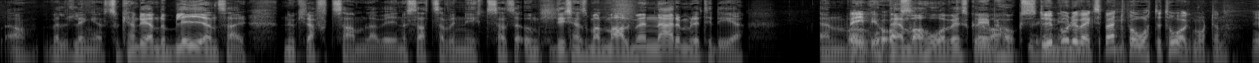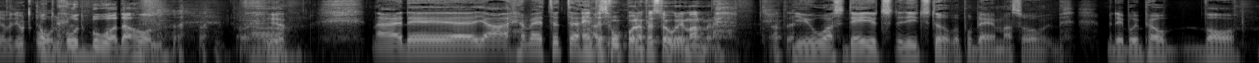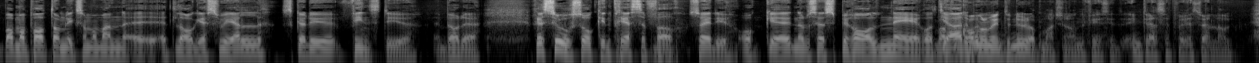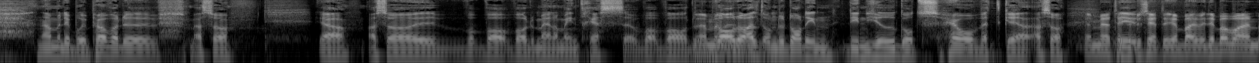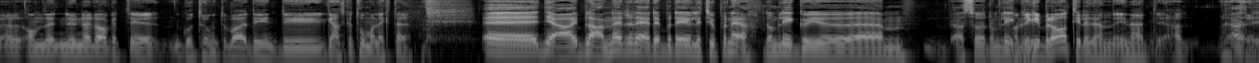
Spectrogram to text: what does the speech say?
ja, väldigt länge, så kan det ju ändå bli en så här: nu kraftsamlar vi, nu satsar vi nytt, satsar ungt. Det känns som att Malmö är närmre till det än vad, Babyhawks. än vad HV skulle vara. Babyhawks. Du borde vara expert på återtåg, Mårten. Ni har väl gjort tåg? Åt, åt båda håll. Ja. Nej, det. Ja, jag vet inte. Är inte Alltså- fotbollen för stor i Malmö? Det- Jo, alltså det är ju ett, det är ett större problem alltså. Men det beror ju på vad, vad man pratar om liksom. Om man, ett lag i SHL ska det ju, finns det ju både resurser och intresse för. Så är det ju. Och eh, när du säger spiral neråt, Varför ja det, kommer de inte nu då på matchen om det finns intresse för SHL-lag? nej, men det beror ju på vad du, alltså Ja, alltså eh, vad, vad, du menar med intresse. Vad, vad du, Nej, men- du allt, om du drar din, din Djurgårdshovet alltså. Ja, men jag tänkte Det- du säger att jag bara, det bara, bara om det, nu när laget är, går tungt, det, är bara, det, det är ganska tomma läktare. Eh, ja, ibland är det det. det. Det är ju lite upp och ner. De ligger ju... ehm, alltså de ligger, Man ligger bra till i den... I den här,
